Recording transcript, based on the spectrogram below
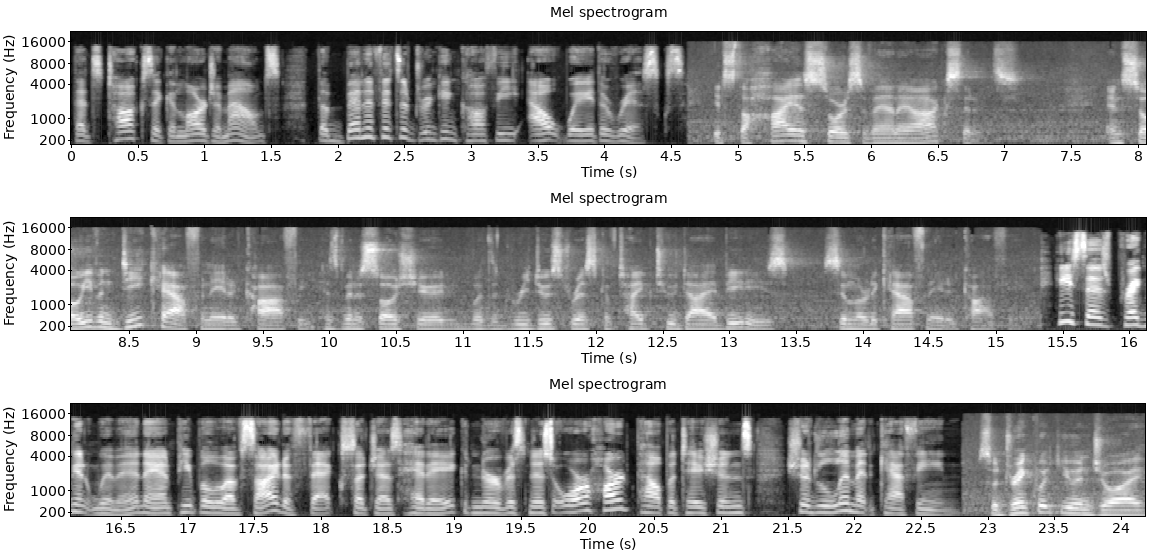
that's toxic in large amounts, the benefits of drinking coffee outweigh the risks. It's the highest source of antioxidants. And so even decaffeinated coffee has been associated with a reduced risk of type 2 diabetes similar to caffeinated coffee. He says pregnant women and people who have side effects such as headache, nervousness, or heart palpitations should limit caffeine. So drink what you enjoy.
